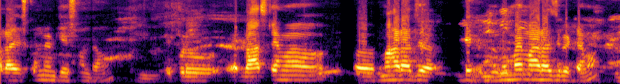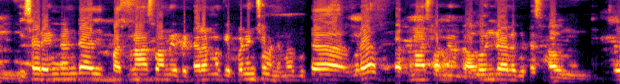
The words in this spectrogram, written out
అలా వేసుకొని మేము చేసుకుంటాము. ఇప్పుడు లాస్ట్ టైం మహారాజ్ ముంబై మహారాజ్ పెట్టాము. ఈసారి ఏంటంటే అది పద్మనాభ స్వామి పెట్టాలని మాకు ఎప్పటి నుంచో ఉండే మా గుట్ట కూడా పద్మనాభ స్వామి గోవిందరాల గుట్ట స్వామి. సో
